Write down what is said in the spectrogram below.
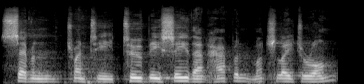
722 BC, that happened much later on.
